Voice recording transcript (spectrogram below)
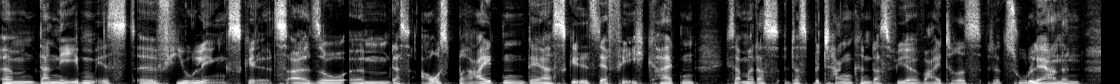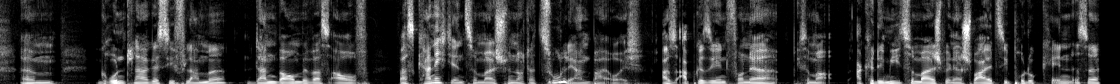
Ähm, daneben ist äh, Fueling Skills, also ähm, das Ausbreiten der Skills, der Fähigkeiten, ich sag mal, das, das Betanken, dass wir weiteres dazulernen. Ähm, Grundlage ist die Flamme, dann bauen wir was auf. Was kann ich denn zum Beispiel noch dazulernen bei euch? Also abgesehen von der, ich sag mal, Akademie zum Beispiel in der Schweiz, die Produktkenntnisse,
